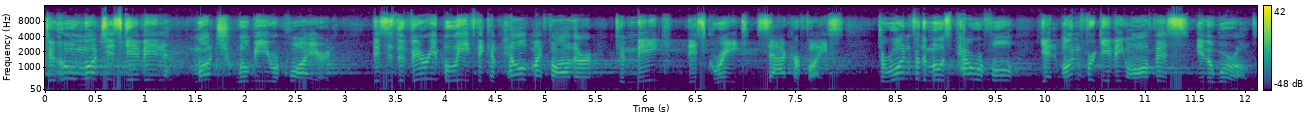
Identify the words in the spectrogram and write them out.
To whom much is given, much will be required. This is the very belief that compelled my father to make this great sacrifice, to run for the most powerful yet unforgiving office in the world.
